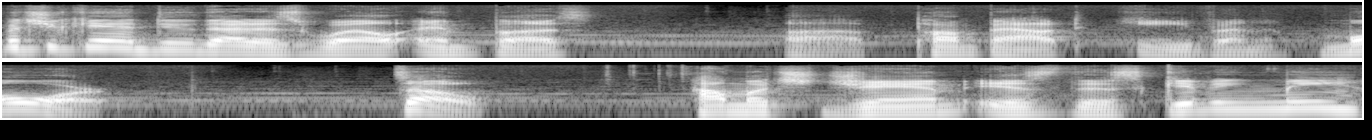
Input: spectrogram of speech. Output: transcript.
But you can do that as well and plus, uh, pump out even more. So, how much jam is this giving me?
